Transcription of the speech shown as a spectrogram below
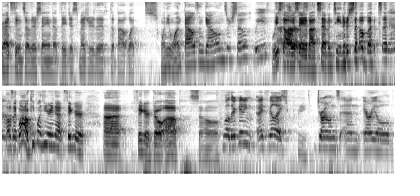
grad students over there saying that they just measured it about what twenty one thousand gallons or so. We We used to always say about seventeen or so, but uh, Yeah. I was like, wow, keep on hearing that figure uh, figure go up. So well, they're getting. I feel like drones and aerial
